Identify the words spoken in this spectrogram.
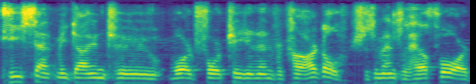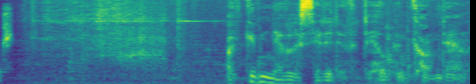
he sent me down to Ward 14 in Invercargill, which is a mental health ward. I've given Neville a sedative to help him calm down.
